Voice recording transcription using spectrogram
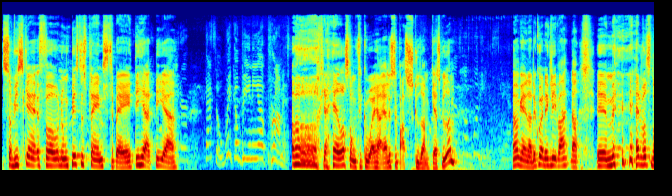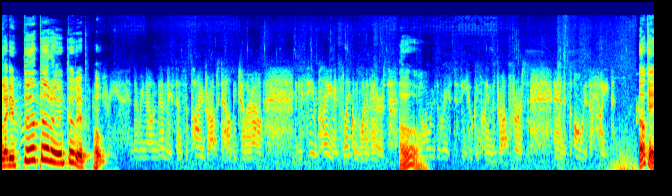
så vi skal få nogle business plans tilbage. Det her, det er... Åh, oh, Åh, jeg hader sådan nogle figurer her. Jeg har lyst til bare at skyde ham. Kan jeg skyde ham? Okay, nå, det kunne han ikke lige bare. Nå, øhm, han var sådan rigtig... Bup, bup, bup. Oh. and every now and then they send supply drops to help each other out. If you see a plane, it's likely one of theirs. Oh. Always a race to see who can claim the drop first, and it's always a fight. Okay,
